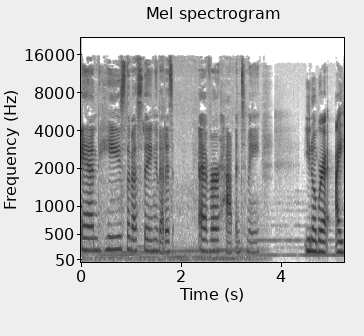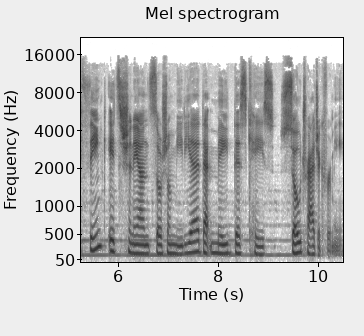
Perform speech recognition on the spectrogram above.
and he's the best thing that has ever happened to me. You know, Britt, I think it's Shanann's social media that made this case so tragic for me.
